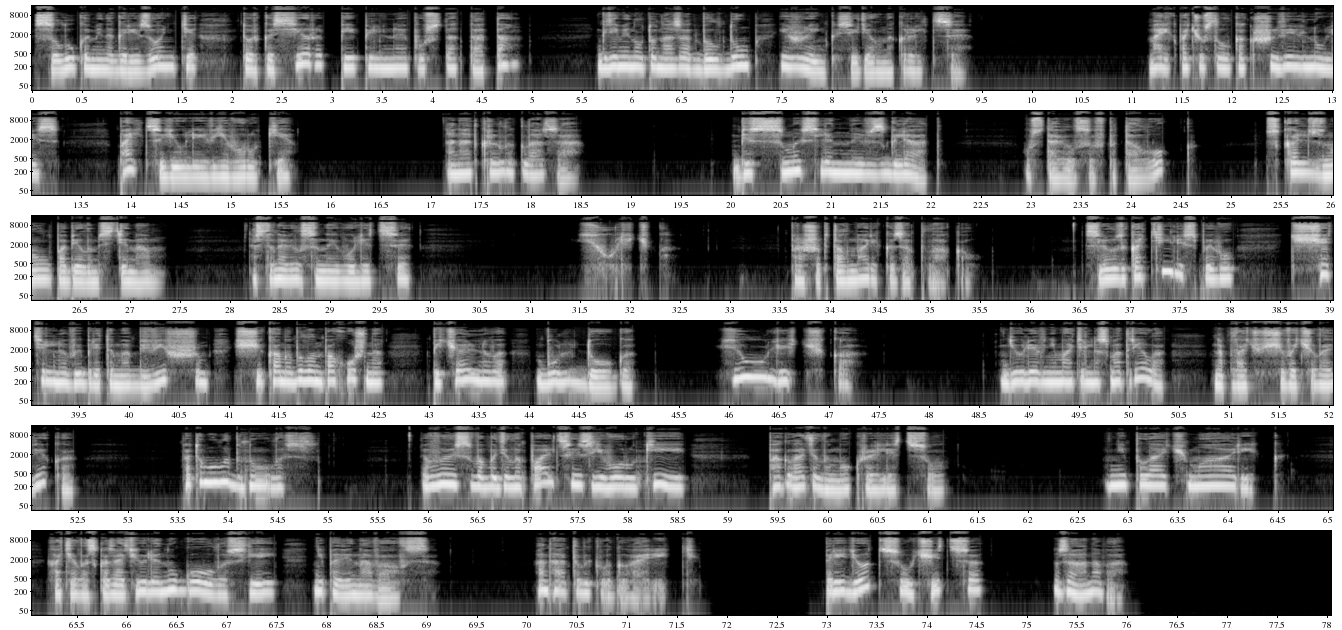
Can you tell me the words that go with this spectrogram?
с луками на горизонте, только серо-пепельная пустота там, где минуту назад был дом, и Женька сидел на крыльце. Марик почувствовал, как шевельнулись пальцы Юлии в его руке. Она открыла глаза. Бессмысленный взгляд уставился в потолок, скользнул по белым стенам, остановился на его лице. «Юлечка!» — прошептал Марик и заплакал. Слезы катились по его тщательно выбритым, обвисшим щекам, и был он похож на печального бульдога. «Юлечка!» Юлия внимательно смотрела на плачущего человека, потом улыбнулась, высвободила пальцы из его руки и погладила мокрое лицо. «Не плачь, Марик!» — хотела сказать Юля, но голос ей не повиновался. Она отвыкла говорить. Придется учиться заново.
